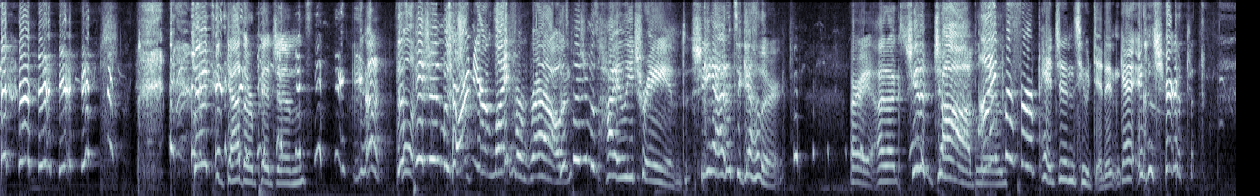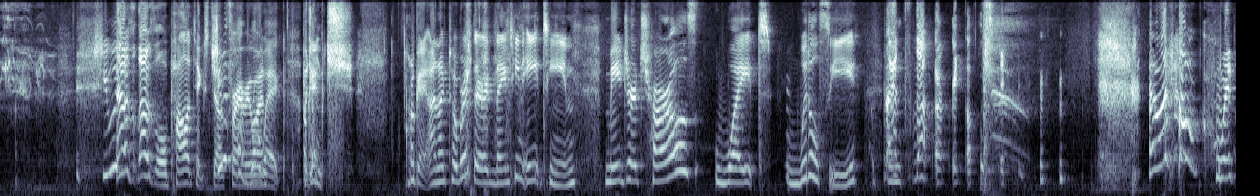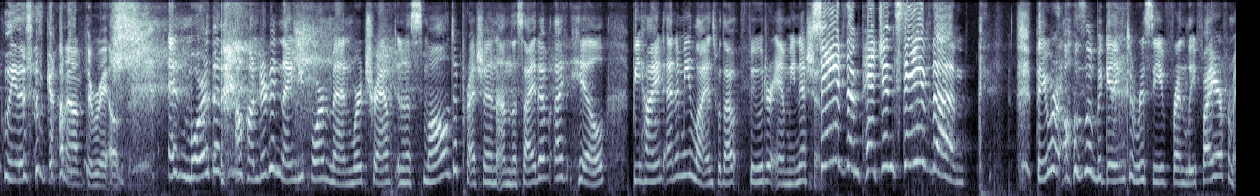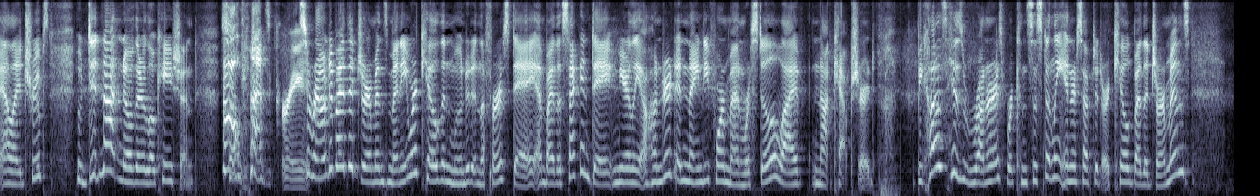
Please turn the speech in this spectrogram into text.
get together, pigeons. This pigeon was turn your life around. This pigeon was highly trained. She had it together. All right, uh, she had a job. Liz. I prefer pigeons who didn't get injured. she was that was that was a little politics joke for everyone. heroic. Okay. Okay, on October 3rd, 1918, Major Charles White Whittlesey That's not a real thing. I like how quickly this has gone off the rails. and more than 194 men were trapped in a small depression on the side of a hill behind enemy lines without food or ammunition. Save them, pigeons! Save them! They were also beginning to receive friendly fire from Allied troops who did not know their location. Oh, that's great. Surrounded by the Germans, many were killed and wounded in the first day, and by the second day, merely 194 men were still alive, not captured. Because his runners were consistently intercepted or killed by the Germans,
